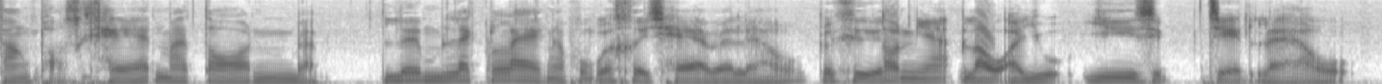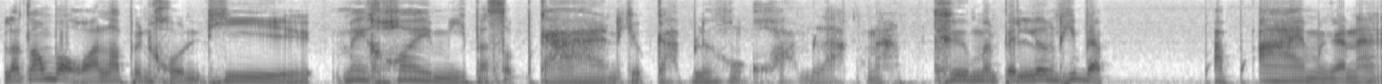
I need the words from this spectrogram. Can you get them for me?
ฟังพอดแคสต์มาตอนแบบเริ่มแรกๆนะผมก็เคยแชร์ไปแล้ว ก็คือตอนนี้เราอายุ 27 แล้ว เราต้องบอกว่าเราเป็นคนที่ไม่ค่อยมีประสบการณ์เกี่ยวกับเรื่องของความรักนะ คือมันเป็นเรื่องที่แบบ อับอายเหมือนกันนะ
